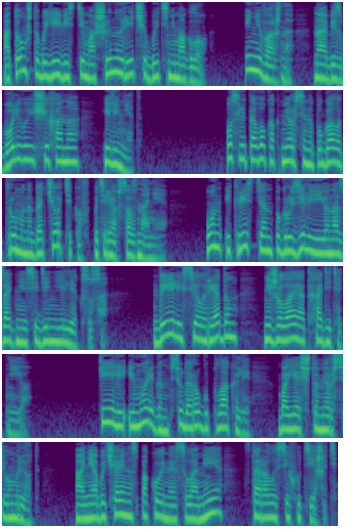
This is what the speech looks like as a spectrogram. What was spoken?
О том, чтобы ей вести машину, речи быть не могло — и неважно, на обезболивающих она или нет. После того, как Мерси напугала Трумана до чертиков, потеряв сознание, он и Кристиан погрузили ее на заднее сиденье Лексуса. Дейли сел рядом, не желая отходить от нее. Кейли и Мориган всю дорогу плакали, боясь, что Мерси умрет, а необычайно спокойная Соломея старалась их утешить.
